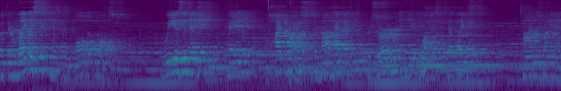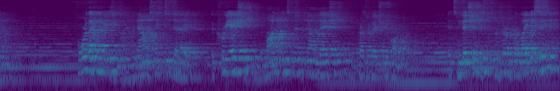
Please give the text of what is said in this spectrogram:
But their legacy has been all but lost. We as a nation pay a high price for not having preserved and utilized that legacy. Time is running out. For that reason, I am announcing today the creation of the Monuments Men Foundation for the Preservation of Art. Its mission is to preserve the legacy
